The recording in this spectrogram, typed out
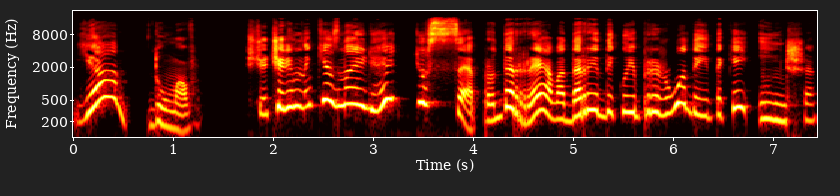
Я думав, що чарівники знають геть усе про дерева, дари дикої природи і таке інше,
